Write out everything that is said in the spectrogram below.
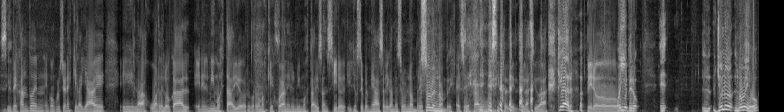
Sí. Dejando en, en conclusiones que la llave eh, la va a jugar de local en el mismo estadio. Recordemos que juegan en el mismo estadio San Siro y Giuseppe Meazza le cambian solo el nombre. Solo el nombre. Es Sí. el estadio municipal de, de la ciudad. Claro. Pero. Oye, pero eh, yo lo, lo veo,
